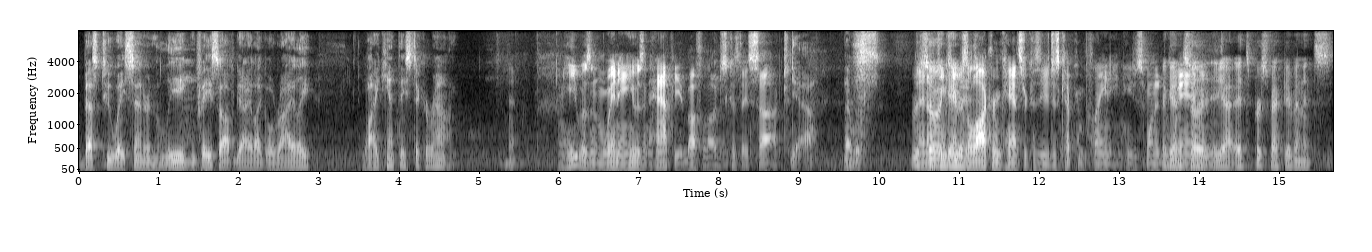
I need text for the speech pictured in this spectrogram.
best two way center in the league and face off guy like O'Reilly. Why can't they stick around? He wasn't winning. He wasn't happy in Buffalo just because they sucked. Yeah, that was And so I think again, he was a locker room cancer because he just kept complaining. He just wanted to again win. so yeah it's perspective and it's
